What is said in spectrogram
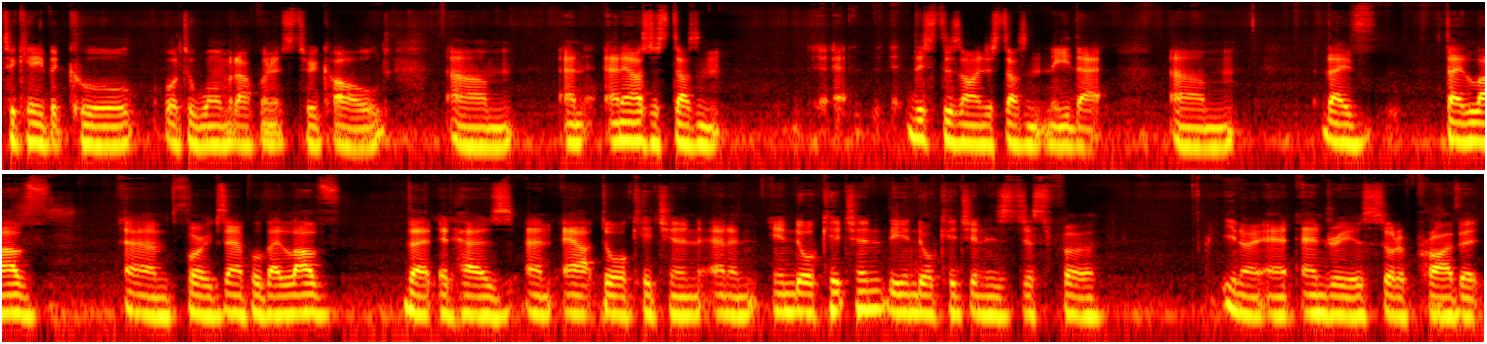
to keep it cool or to warm it up when it's too cold, um, and and ours just doesn't. This design just doesn't need that. Um, they've they love, um, for example, they love that it has an outdoor kitchen and an indoor kitchen. The indoor kitchen is just for, you know, a- Andrea's sort of private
